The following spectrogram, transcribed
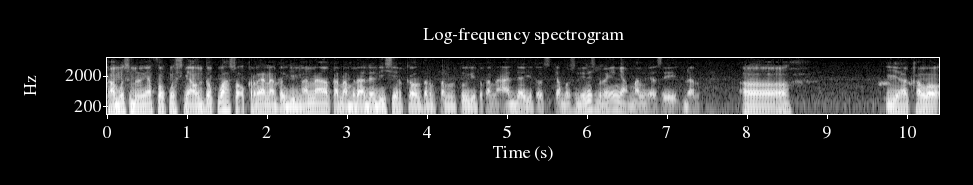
kamu sebenarnya fokusnya untuk wah sok keren atau gimana? Karena berada di circle tertentu gitu karena ada gitu. Kamu sendiri sebenarnya nyaman gak sih? Dan eh iya kalau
